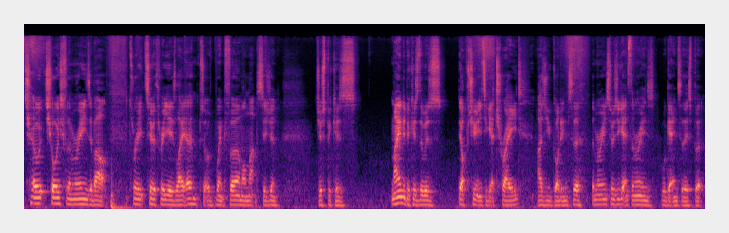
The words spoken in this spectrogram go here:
cho- choice for the Marines about three, two or three years later. Sort of went firm on that decision, just because, mainly because there was the opportunity to get a trade as you got into the Marines. So as you get into the Marines, we'll get into this, but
